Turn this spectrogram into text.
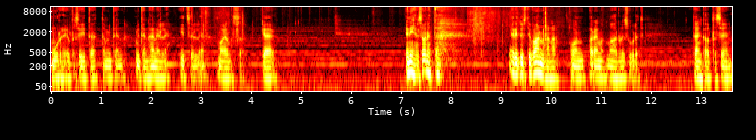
murheilta siitä, että miten, miten hänelle itselleen maailmassa käy. Ja niinhän se on, että erityisesti vanhana on paremmat mahdollisuudet tämän kaltaiseen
